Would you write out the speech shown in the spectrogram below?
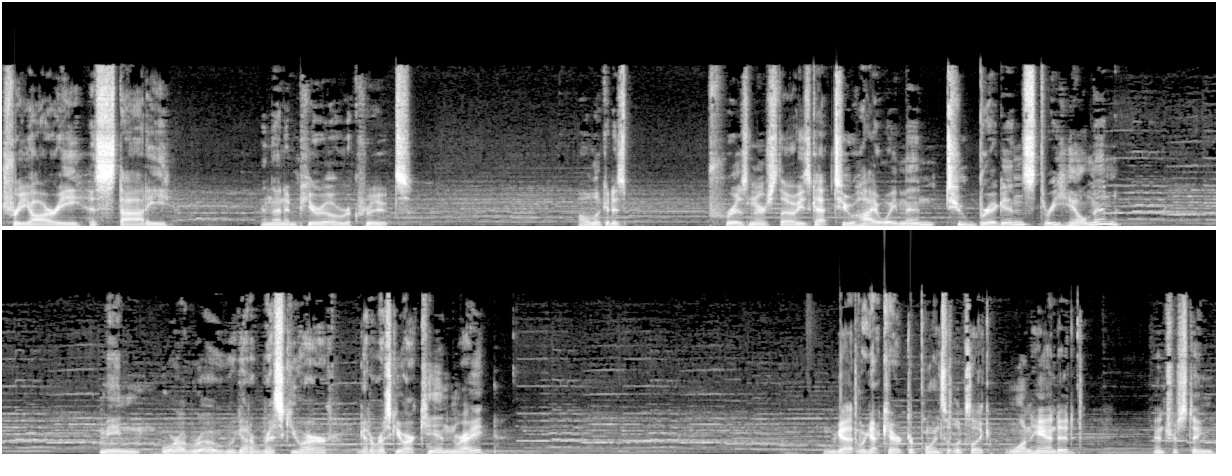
Triari, Hastati, and then Imperial recruits. Oh, look at his prisoners, though. He's got two highwaymen, two brigands, three hillmen. I mean, we're a rogue. We gotta rescue our... We gotta rescue our kin, right? We got we got character points, it looks like. One-handed. Interesting.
